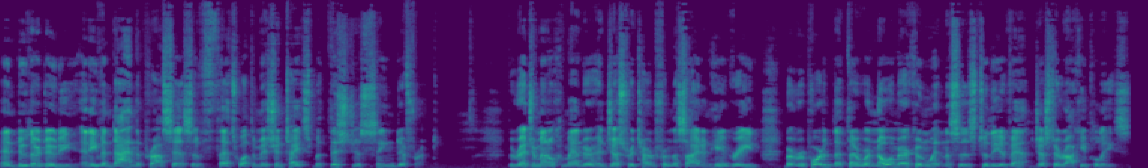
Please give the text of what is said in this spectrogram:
and do their duty and even die in the process if that's what the mission takes. But this just seemed different. The regimental commander had just returned from the site and he agreed, but reported that there were no American witnesses to the event, just Iraqi police.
